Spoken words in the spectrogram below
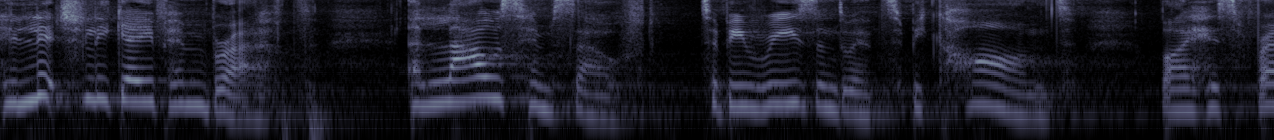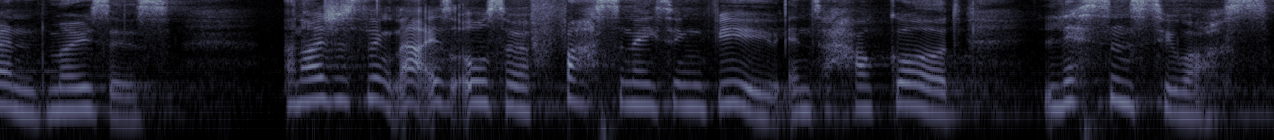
who literally gave him breath, allows himself to be reasoned with, to be calmed by his friend Moses. And I just think that is also a fascinating view into how God listens to us,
